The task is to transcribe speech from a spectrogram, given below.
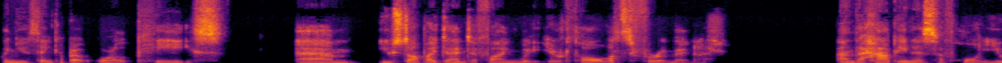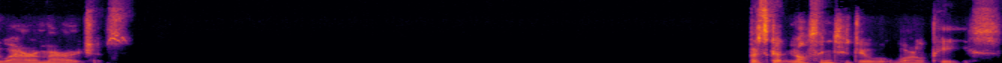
When you think about world peace, um, you stop identifying with your thoughts for a minute, and the happiness of what you are emerges. But it's got nothing to do with world peace.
